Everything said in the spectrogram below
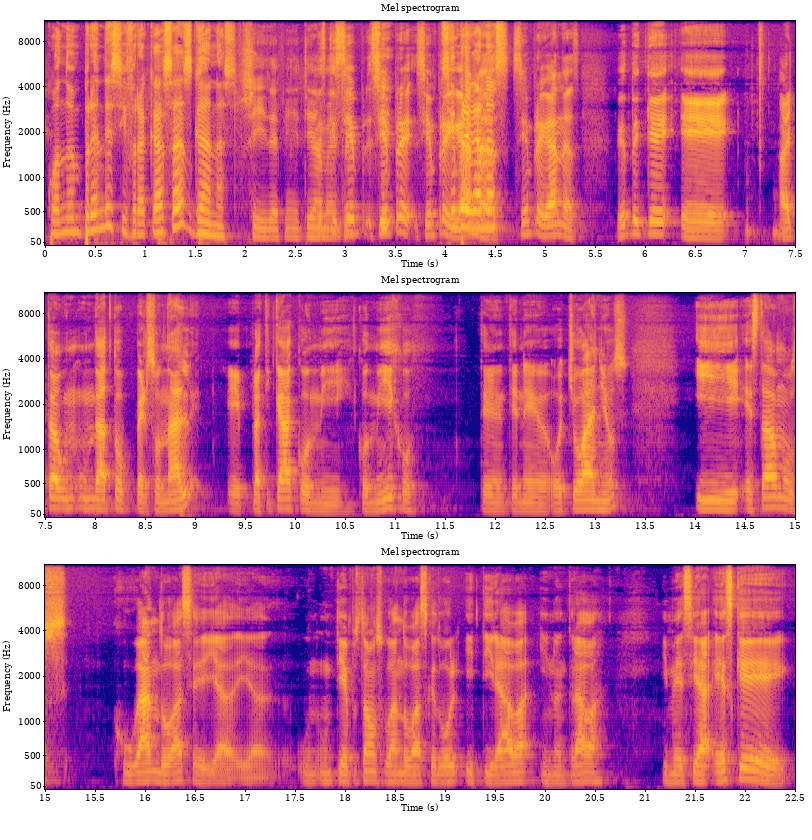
Cuando emprendes y fracasas, ganas. Sí, Es definitivamente. que siempre, siempre, siempre, Siempre ganas, ganas. Siempre ganas. Fíjate que eh, ahorita un, un dato personal, eh, platicaba con mi, con mi hijo, tiene, tiene ocho años, y estábamos jugando hace ya, ya un, un tiempo, estábamos jugando básquetbol y tiraba y no entraba. Y me decía, es que,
